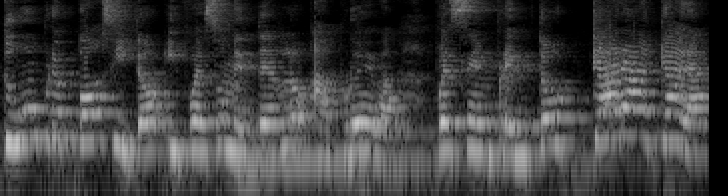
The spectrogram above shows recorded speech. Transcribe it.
tuvo un propósito y fue someterlo a prueba, pues se enfrentó cara a cara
